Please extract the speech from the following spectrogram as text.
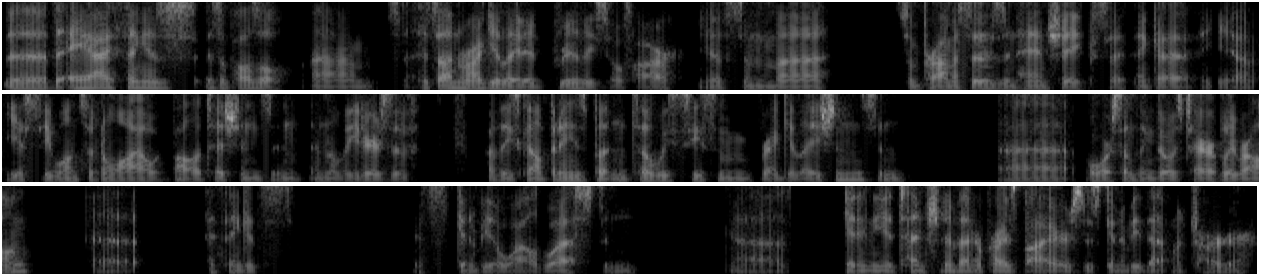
the the AI thing is is a puzzle. Um, it's, it's, unregulated really so far. You have some uh, some promises and handshakes. I think uh, yeah, you see once in a while with politicians and, and the leaders of of these companies. But until we see some regulations and uh, or something goes terribly wrong, uh, I think it's it's going to be the wild west, and uh, getting the attention of enterprise buyers is going to be that much harder.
